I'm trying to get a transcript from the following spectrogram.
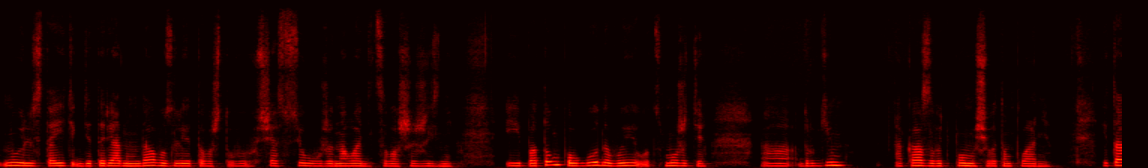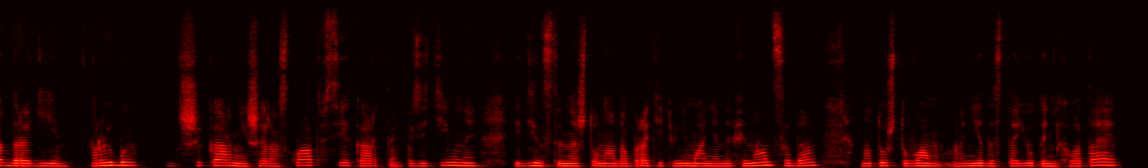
ну или стоите где-то рядом, да, возле этого, что сейчас все уже наладится в вашей жизни. И потом полгода вы вот сможете а, другим оказывать помощь в этом плане. Итак, дорогие рыбы, Шикарнейший расклад, все карты позитивные. Единственное, что надо обратить внимание на финансы, да, на то, что вам а, не достает и не хватает.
